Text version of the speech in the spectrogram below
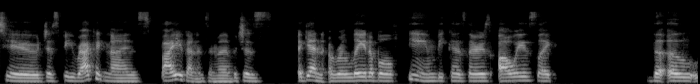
To just be recognized by Ugandan cinema, which is again a relatable theme because there's always like the uh,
